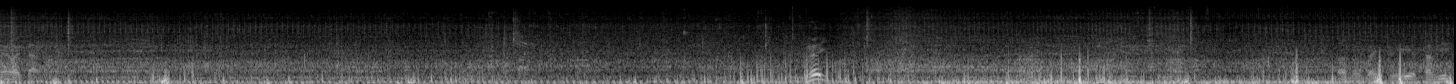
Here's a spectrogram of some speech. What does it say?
Ahí está. ¡Hey! Vamos a subir, está bien.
